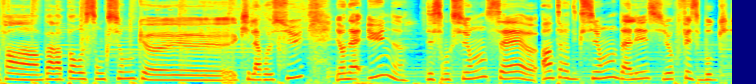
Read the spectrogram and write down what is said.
enfin par rapport aux sanctions que qu'il a reçues. Il y en a une des sanctions, c'est euh, interdiction d'aller sur Facebook.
